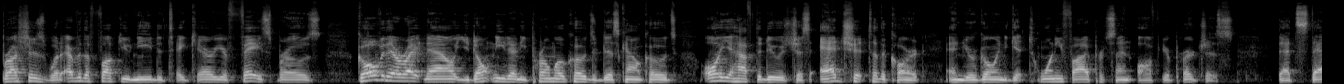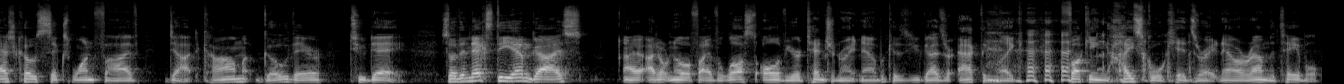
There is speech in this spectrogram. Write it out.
brushes, whatever the fuck you need to take care of your face, bros. Go over there right now. You don't need any promo codes or discount codes. All you have to do is just add shit to the cart and you're going to get 25% off your purchase. That's stachco615.com. Go there today. So the next DM, guys, I, I don't know if I've lost all of your attention right now because you guys are acting like fucking high school kids right now around the table.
